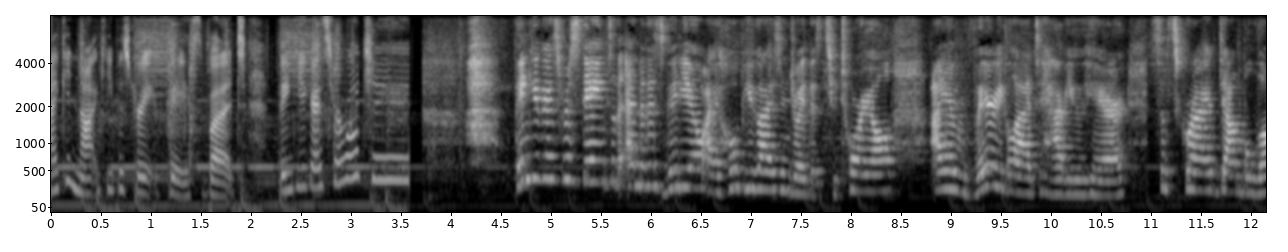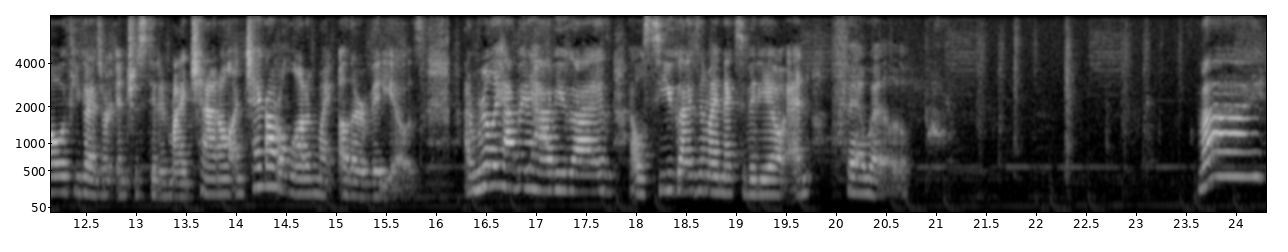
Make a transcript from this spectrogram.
I cannot keep a straight face, but thank you guys for watching. Thank you guys for staying to the end of this video. I hope you guys enjoyed this tutorial. I am very glad to have you here. Subscribe down below if you guys are interested in my channel and check out a lot of my other videos. I'm really happy to have you guys. I will see you guys in my next video and farewell. Bye!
